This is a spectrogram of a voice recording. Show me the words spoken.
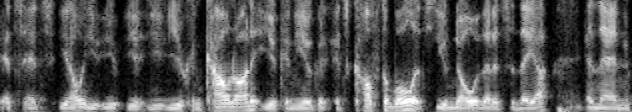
It's it's you know you you you can count on it. You can you can it's comfortable. It's you know that it's there, and then.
